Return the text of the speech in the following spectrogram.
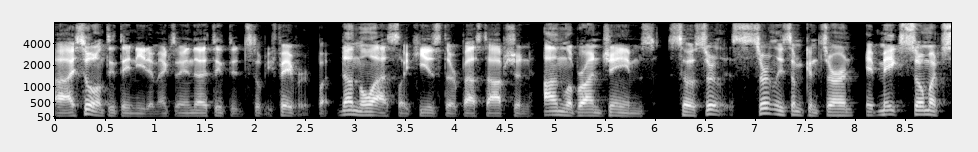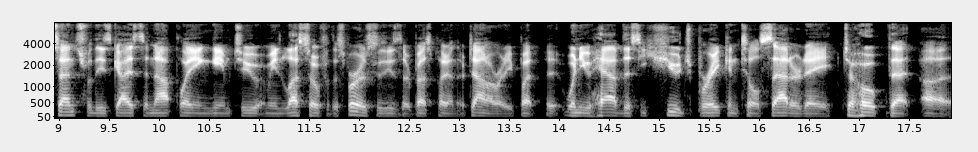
Uh, I still don't think they need him. I mean, I think they'd still be favored, but nonetheless, like he is their best option on LeBron James. So certainly, certainly some concern. It makes so much sense for these guys to not play in game two. I mean, less so for the Spurs because he's their best player and they're down already. But uh, when you have this huge break until Saturday, to hope that uh,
